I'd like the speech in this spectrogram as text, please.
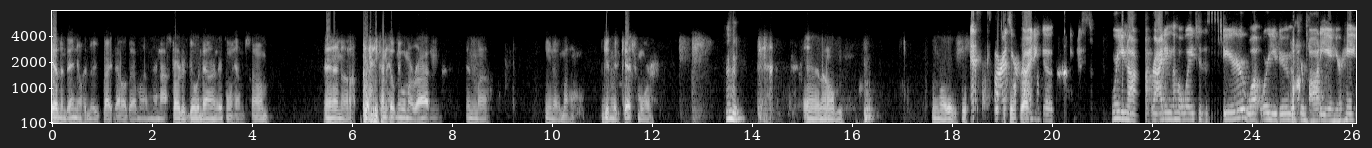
Kevin Daniel had moved back to Alabama and then I started going down and ripping with him some. And uh he kinda helped me with my riding and my you know, my getting me to catch more. Mm-hmm. And um you know, it was just. As far as your riding goes, just, were you not riding the whole way to the steer? What were you doing with your body and your hand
